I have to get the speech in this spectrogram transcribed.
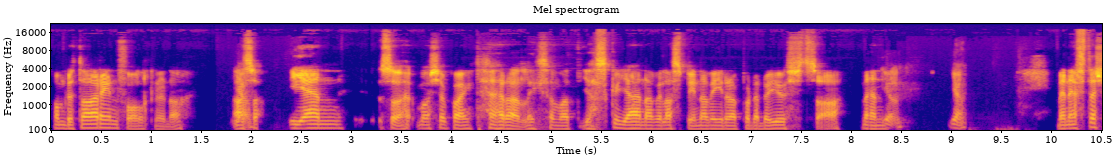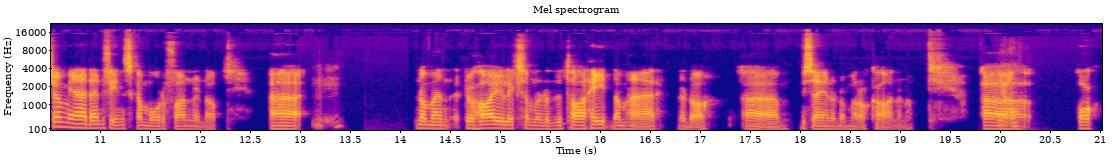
om du tar in folk nu då ja. alltså igen så måste jag poängtera liksom att jag skulle gärna vilja spinna vidare på det du just sa. Men, ja. Ja. men eftersom jag är den finska morfan nu då. Uh, mm. no, men du har ju liksom när du tar hit de här nu då. Uh, vi säger nu de marockanerna. Uh, ja. Och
